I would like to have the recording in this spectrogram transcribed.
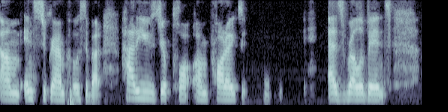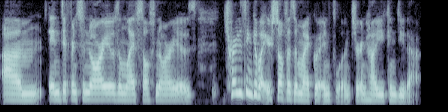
um, Instagram posts about how to use your pl- um, product as relevant um, in different scenarios and lifestyle scenarios. Try to think about yourself as a micro influencer and how you can do that.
